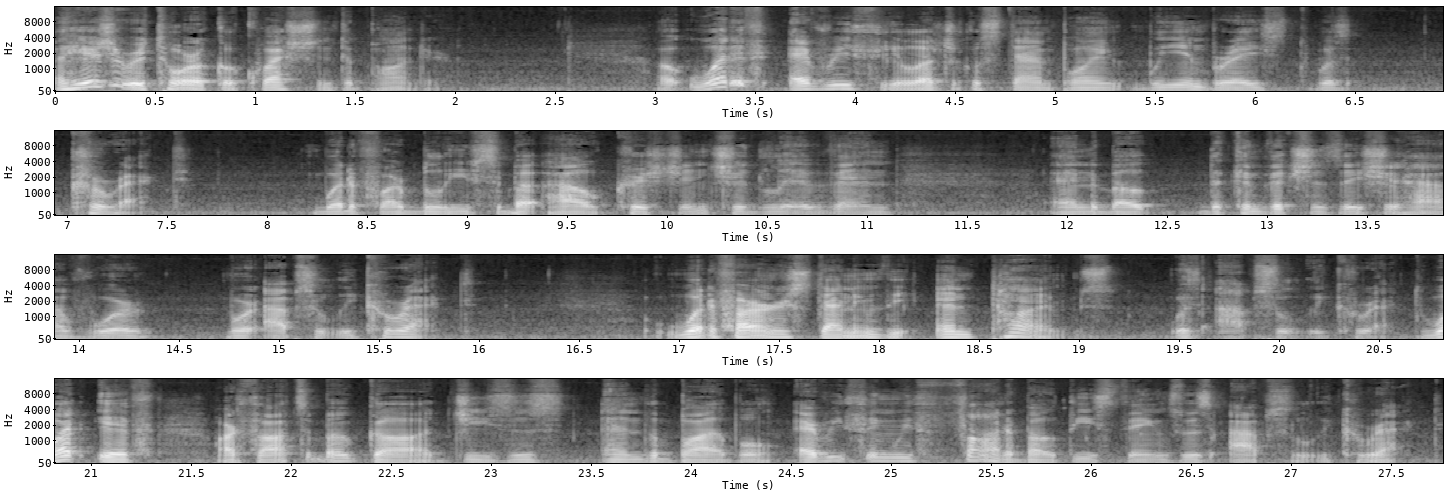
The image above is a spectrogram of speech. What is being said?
Now, here's a rhetorical question to ponder uh, What if every theological standpoint we embraced was correct? What if our beliefs about how Christians should live and and about the convictions they should have were were absolutely correct? What if our understanding of the end times was absolutely correct? What if our thoughts about God, Jesus, and the Bible, everything we thought about these things was absolutely correct?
